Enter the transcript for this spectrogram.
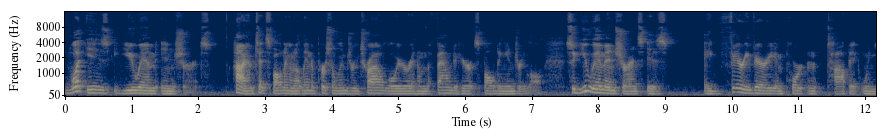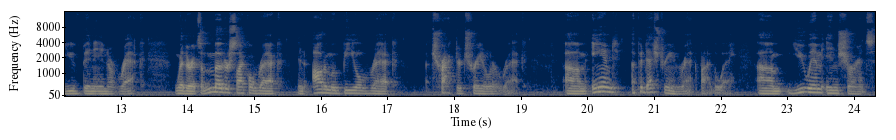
What is UM insurance? Hi, I'm Ted Spalding. I'm an Atlanta personal injury trial lawyer, and I'm the founder here at Spalding Injury Law. So UM insurance is a very, very important topic when you've been in a wreck, whether it's a motorcycle wreck, an automobile wreck, a tractor trailer wreck, um, and a pedestrian wreck, by the way. Um, UM insurance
